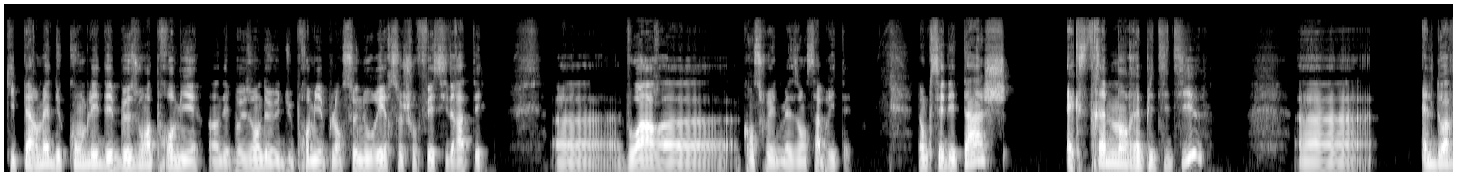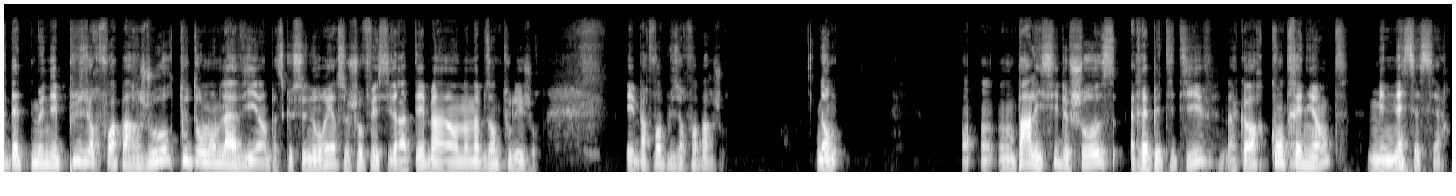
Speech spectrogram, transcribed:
qui permettent de combler des besoins premiers, hein, des besoins du premier plan, se nourrir, se chauffer, s'hydrater, euh, voire euh, construire une maison, s'abriter. Donc c'est des tâches extrêmement répétitives. Euh, elles doivent être menées plusieurs fois par jour, tout au long de la vie, hein, parce que se nourrir, se chauffer, s'hydrater, ben, on en a besoin tous les jours. Et parfois plusieurs fois par jour. Donc, on, on parle ici de choses répétitives, d'accord, contraignantes, mais nécessaires.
